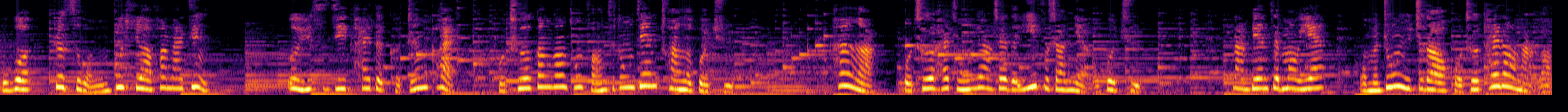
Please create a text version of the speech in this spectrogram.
不过这次我们不需要放大镜。鳄鱼司机开得可真快，火车刚刚从房子中间穿了过去。看啊，火车还从晾晒的衣服上碾了过去。那边在冒烟。我们终于知道火车开到哪儿了。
